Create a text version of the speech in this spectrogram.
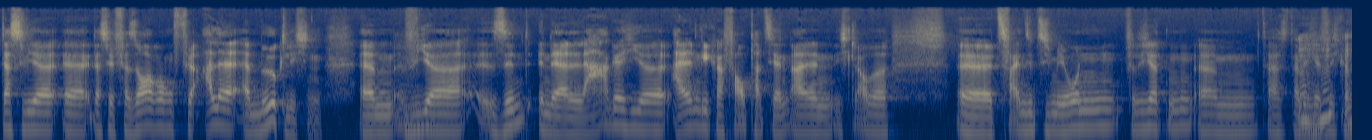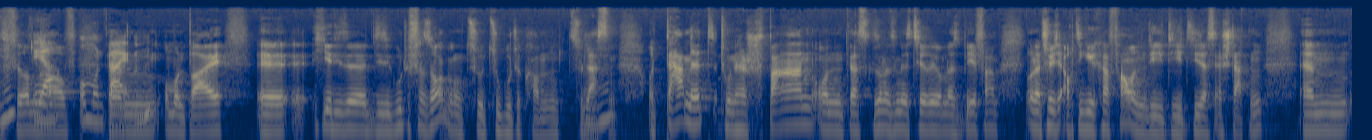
dass wir, äh, dass wir Versorgung für alle ermöglichen. Ähm. Wir sind in der Lage, hier allen GKV-Patienten, allen, ich glaube, äh, 72 Millionen Versicherten, ähm, da, da bin ich jetzt mhm, nicht ganz mhm. firm ja, drauf, um und bei, ähm, mhm. um und bei äh, hier diese, diese gute Versorgung zu, zugutekommen zu lassen. Mhm. Und damit tun Herr Spahn und das Gesundheitsministerium, das BfArM und natürlich auch die GKV, die, die, die das erstatten, ähm,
